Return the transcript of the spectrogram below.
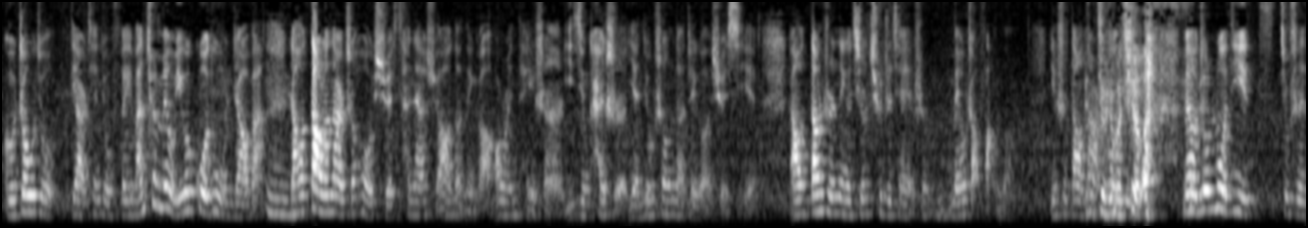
隔周就第二天就飞，完全没有一个过渡，你知道吧？嗯。然后到了那儿之后，学参加学校的那个 orientation，已经开始研究生的这个学习。然后当时那个其实去之前也是没有找房子。也是到那儿 就这么去了，没有就落地就是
